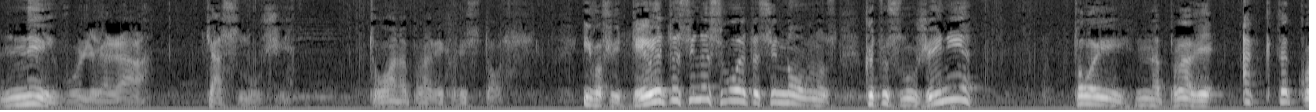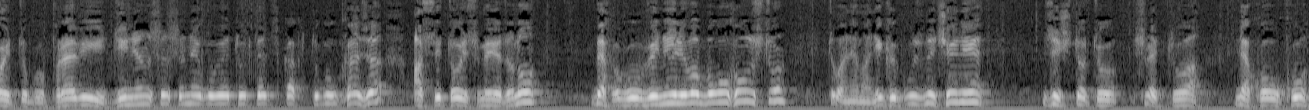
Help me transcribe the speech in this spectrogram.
не еволюира тя служи. Това направи Христос. И в идеята си на своята синовност, като служение, той направи акта, който го прави единен с неговият отец, както го каза, аз и той сме едно, бяха го обвинили в богохулство. Това няма никакво значение, защото след това няколко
